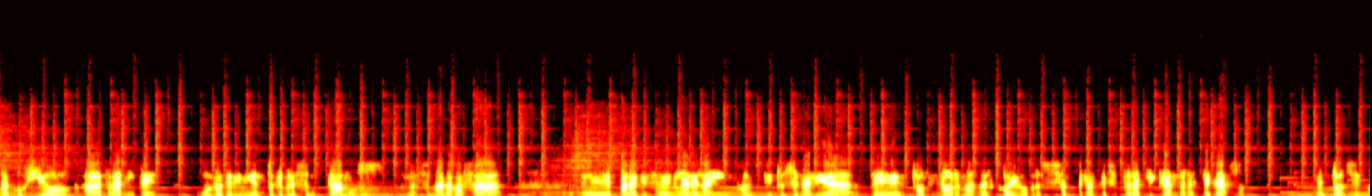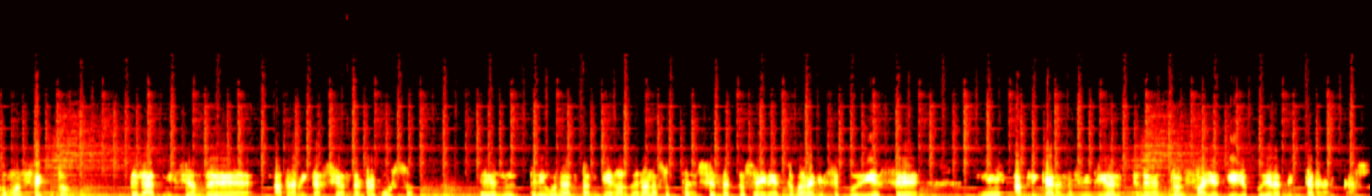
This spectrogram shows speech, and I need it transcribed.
acogió a trámite un requerimiento que presentamos la semana pasada eh, para que se declare la inconstitucionalidad de dos normas del Código Procesal Penal que se están aplicando en este caso. Entonces, como efecto de la admisión de la tramitación del recurso, el tribunal también ordenó la suspensión del procedimiento para que se pudiese eh, aplicar en definitiva el, eventual fallo que ellos pudieran dictar en el caso.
